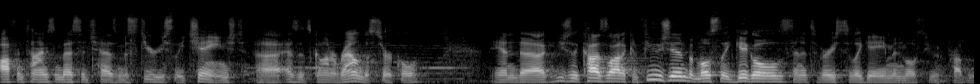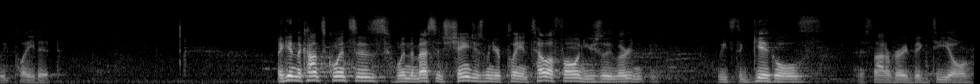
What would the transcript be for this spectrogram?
Oftentimes, the message has mysteriously changed uh, as it's gone around the circle, and uh, usually causes a lot of confusion, but mostly giggles, and it's a very silly game, and most of you have probably played it. Again, the consequences when the message changes when you're playing telephone usually leads to giggles, and it's not a very big deal.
